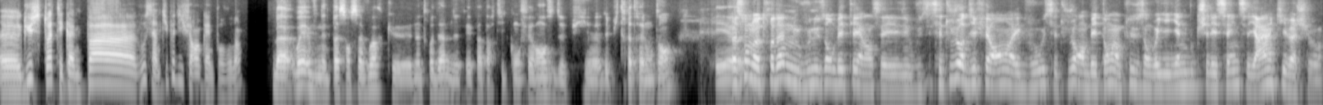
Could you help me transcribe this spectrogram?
Gus, toi, t'es quand même pas. Vous, c'est un petit peu différent quand même pour vous, non? Bah ouais, vous n'êtes pas sans savoir que Notre-Dame ne fait pas partie de conférence depuis, euh, depuis très très longtemps. de toute façon, Notre-Dame, vous nous embêtez. Hein. C'est toujours différent avec vous, c'est toujours embêtant. En plus, vous envoyez Yann Book chez les Saints, il n'y a rien qui va chez vous.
